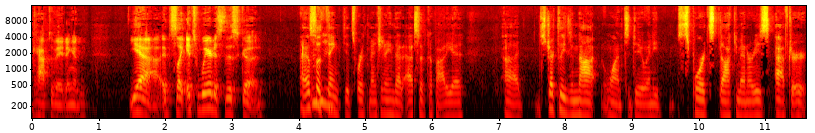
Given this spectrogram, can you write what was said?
captivating and yeah, it's like it's weird. It's this good. I also think it's worth mentioning that Asif Kapadia uh, strictly did not want to do any sports documentaries after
